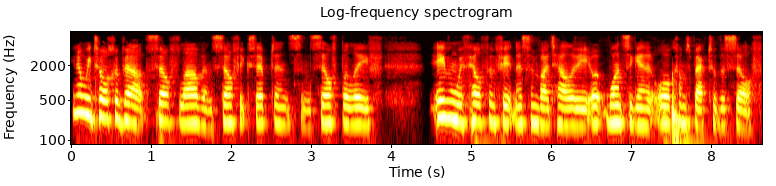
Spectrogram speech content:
you know, we talk about self love and self acceptance and self belief even with health and fitness and vitality, uh, once again, it all comes back to the self.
